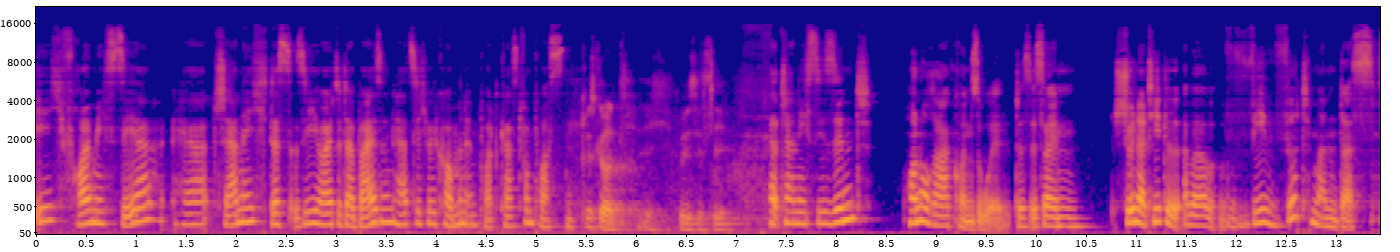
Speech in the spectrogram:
Ich freue mich sehr, Herr Czernig, dass Sie heute dabei sind. Herzlich willkommen im Podcast vom Posten. Grüß Gott, ich grüße Sie. Herr Czernig, Sie sind Honorarkonsul. Das ist ein schöner Titel, aber wie wird man das?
